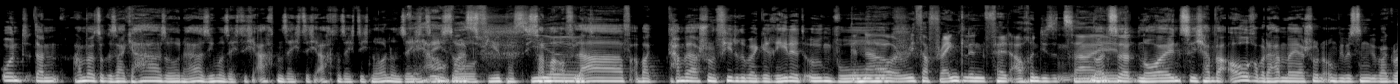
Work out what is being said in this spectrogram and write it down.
und dann haben wir so gesagt, ja, so na 67, 68, 68, 69, Wäre auch so was viel passiert. Summer of Love, aber haben wir ja schon viel drüber geredet irgendwo. Genau, Aretha Franklin fällt auch in diese Zeit. 1990 haben wir auch, aber da haben wir ja schon irgendwie ein bisschen über Grunge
